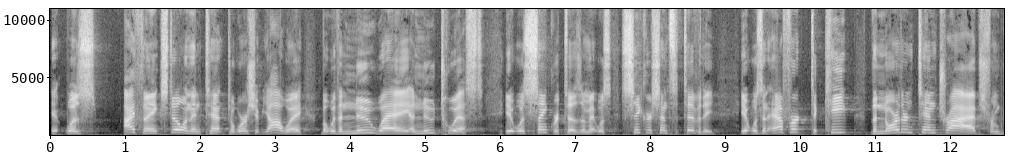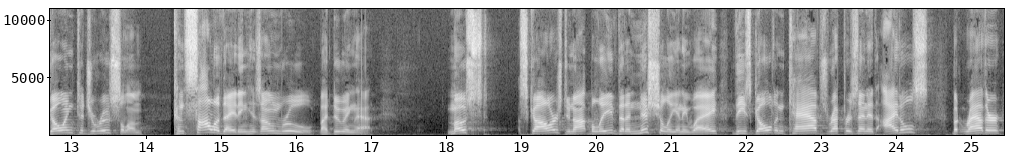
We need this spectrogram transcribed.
It was I think, still an intent to worship Yahweh, but with a new way, a new twist. It was syncretism, it was seeker sensitivity. It was an effort to keep the northern ten tribes from going to Jerusalem, consolidating his own rule by doing that. Most scholars do not believe that initially, anyway, these golden calves represented idols, but rather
